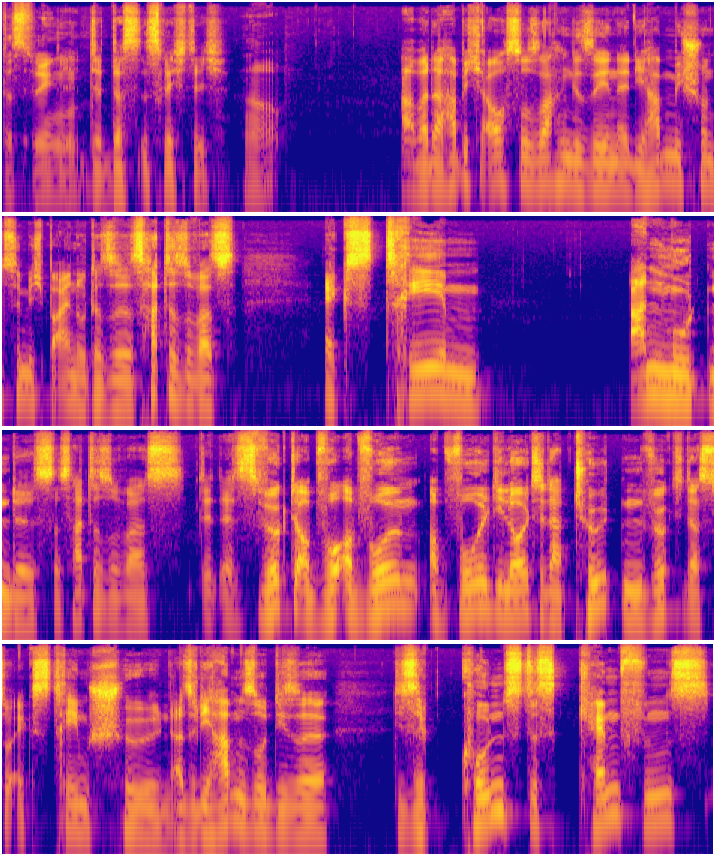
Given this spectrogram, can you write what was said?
Deswegen. D- Das ist richtig. Ja. Aber da habe ich auch so Sachen gesehen, ey, die haben mich schon ziemlich beeindruckt. Also das hatte sowas extrem Anmutendes. Das hatte sowas. Es wirkte, obwohl, obwohl, obwohl die Leute da töten, wirkte das so extrem schön. Also die haben so diese, diese Kunst des Kämpfens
